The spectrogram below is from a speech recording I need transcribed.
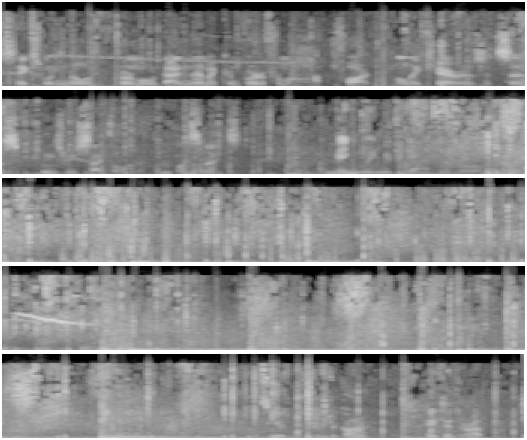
These hicks wouldn't know a thermodynamic converter from a hot fart. All they care is it says, please recycle on it. Mm-hmm. What's next? Mingling with the guests. Excuse me, Mr. Connor. Hate to interrupt.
